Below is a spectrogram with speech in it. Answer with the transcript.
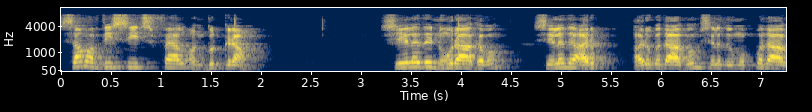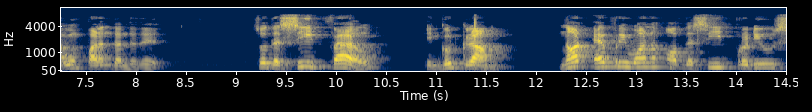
some of these seeds fell on good ground சிலது நூறாகவும் சிலது அறு அறுபதாகவும் சிலது முப்பதாகவும் பலன் தந்தது. So the seed fell in good ground not every one of the seed produce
